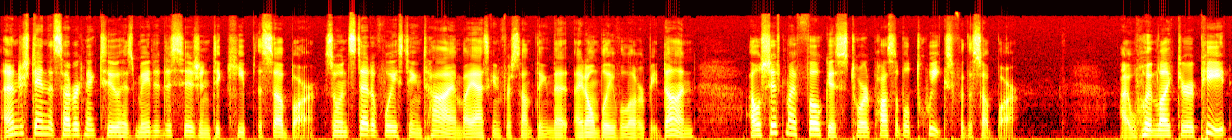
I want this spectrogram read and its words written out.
I understand that CyberConnect 2 has made a decision to keep the sub bar, so instead of wasting time by asking for something that I don't believe will ever be done, I will shift my focus toward possible tweaks for the sub bar. I would like to repeat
